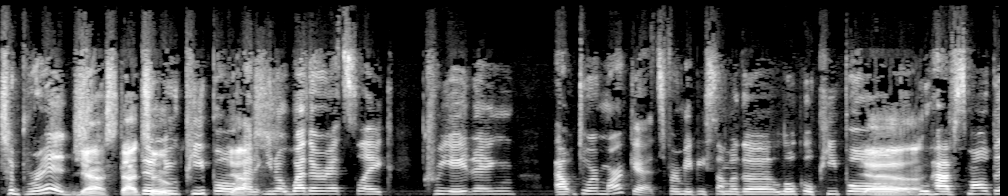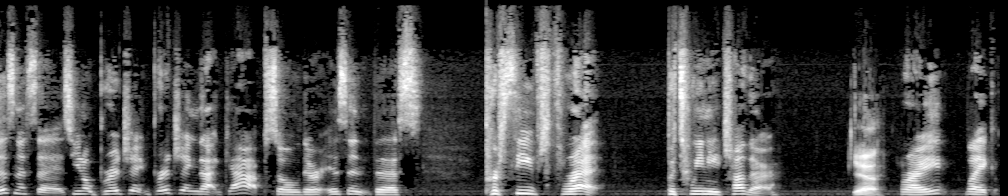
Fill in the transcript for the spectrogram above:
to bridge Yes, that the too. new people and you know whether it's like creating outdoor markets for maybe some of the local people Yeah. who have small businesses you know bridging bridging that gap so there isn't this perceived threat between each other yeah. right like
